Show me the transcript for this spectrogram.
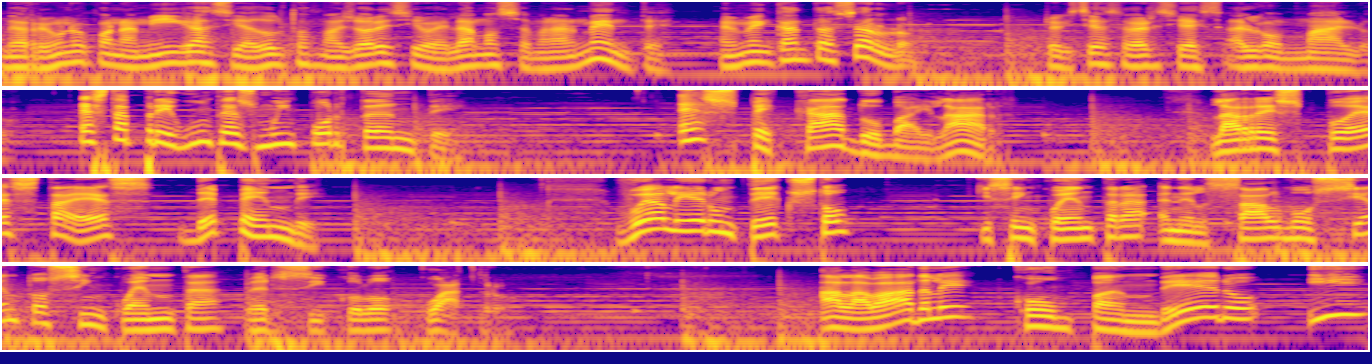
Me reúno con amigas y adultos mayores y bailamos semanalmente. A mí me encanta hacerlo, pero quisiera saber si es algo malo. Esta pregunta es muy importante. ¿Es pecado bailar? La respuesta es depende. Voy a leer un texto que se encuentra en el Salmo 150, versículo 4. Alabadle con pandero y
